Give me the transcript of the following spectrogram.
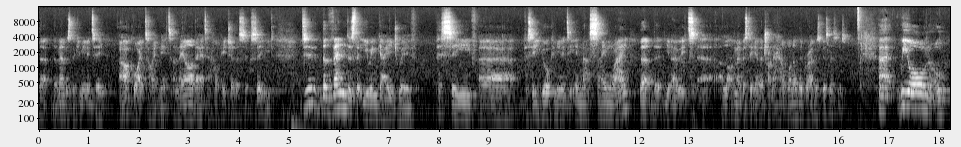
that the members of the community are quite tight knit and they are there to help each other succeed. Do the vendors that you engage with perceive uh, perceive your community in that same way that, that you know it's uh, a lot of members together trying to help one another grow as businesses uh, we all know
